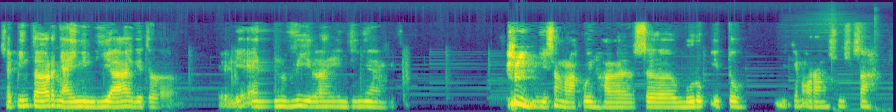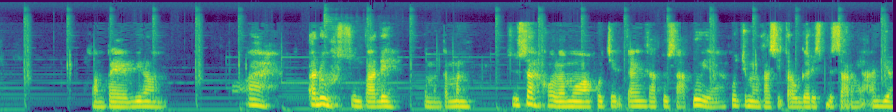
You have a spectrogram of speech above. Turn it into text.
Saya pinter nyaingin dia gitu dia envy lah intinya gitu. Bisa ngelakuin hal seburuk itu bikin orang susah. Sampai bilang ah aduh sumpah deh teman-teman susah kalau mau aku ceritain satu-satu ya. Aku cuma kasih tahu garis besarnya aja.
